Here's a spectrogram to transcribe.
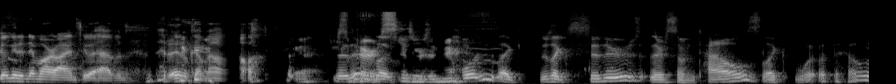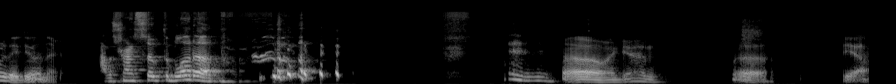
Go get an MRI and see what happens. It'll come out. Yeah, just a There- pair of look. scissors in there. 40, like there's like scissors, there's some towels. Like what, what the hell were they doing there? I was trying to soak the blood up. Oh my god. Uh, Yeah,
